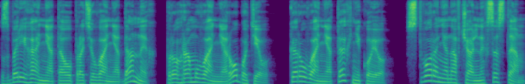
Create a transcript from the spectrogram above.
зберігання та опрацювання даних, програмування роботів, керування технікою, створення навчальних систем.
